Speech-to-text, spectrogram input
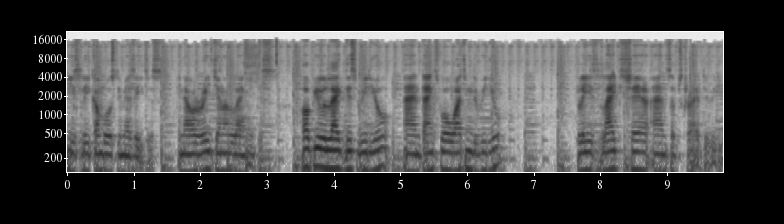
easily compose the messages in our regional languages. Hope you like this video and thanks for watching the video. Please like share and subscribe the video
